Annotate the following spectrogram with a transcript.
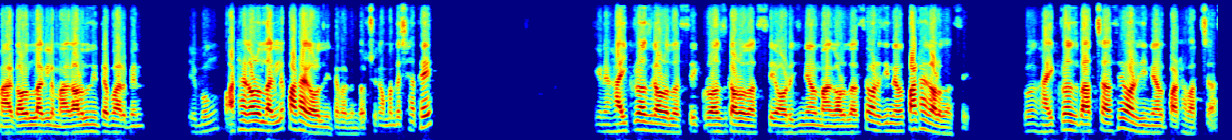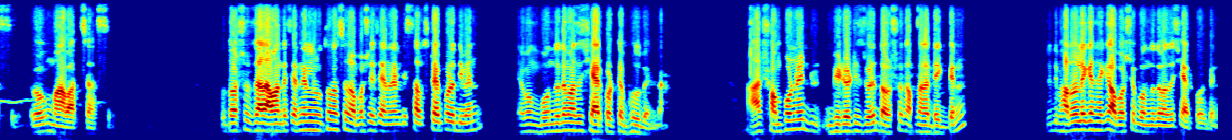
মা গাড়ল লাগলে মা গাড়ল নিতে পারবেন এবং পাঠা গাড়ল লাগলে পাঠা গাড়ল নিতে পারবেন। দর্শক, আমাদের সাথে এখানে হাই ক্রস গাড়ল আছে ক্রস গাড়ল আছে অরিজিনাল মা গাড়ল আছে অরিজিনাল পাঠা গাড়ল আছে এবং হাই ক্রস বাচ্চা আছে অরিজিনাল পাঠা বাচ্চা আছে এবং মা বাচ্চা আছে। তো দর্শক, যারা আমাদের চ্যানেল নতুন আছেন, অবশ্যই চ্যানেলটি সাবস্ক্রাইব করে দিবেন এবং বন্ধুদের মাঝে শেয়ার করতে ভুলবেন না। আর সম্পূর্ণ ভিডিওটি জুড়ে দর্শক, আপনারা দেখবেন। যদি ভালো লেগে থাকে, অবশ্যই বন্ধুদের মাঝে শেয়ার করবেন।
